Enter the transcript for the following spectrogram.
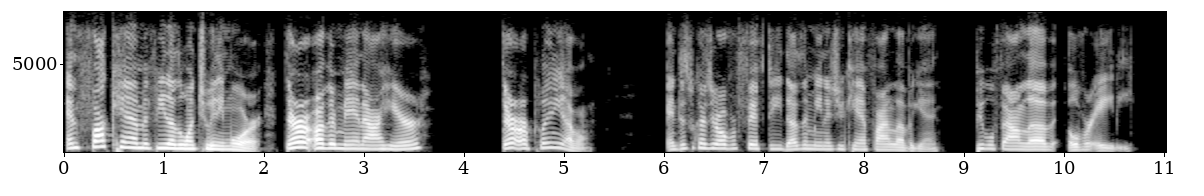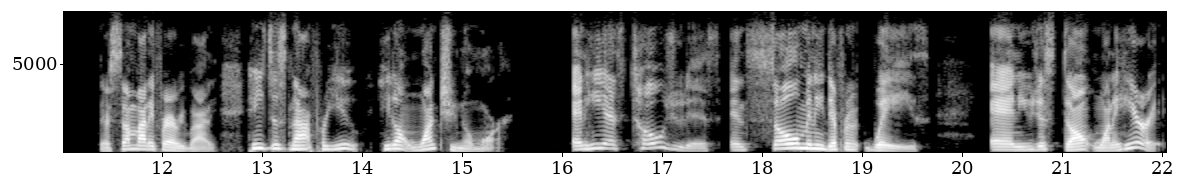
And fuck him if he doesn't want you anymore. There are other men out here. There are plenty of them. And just because you're over 50 doesn't mean that you can't find love again. People found love over 80. There's somebody for everybody. He's just not for you. He don't want you no more. And he has told you this in so many different ways and you just don't want to hear it.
